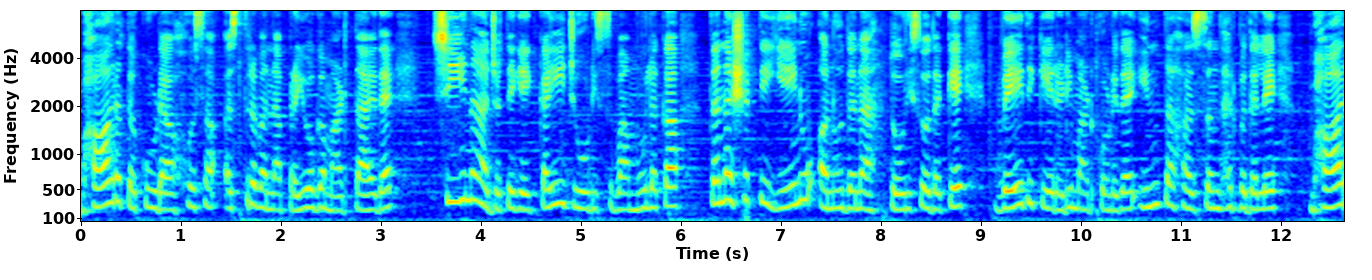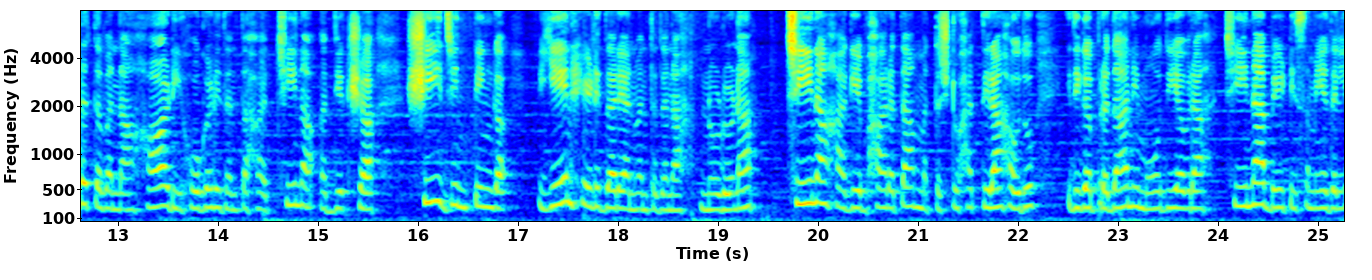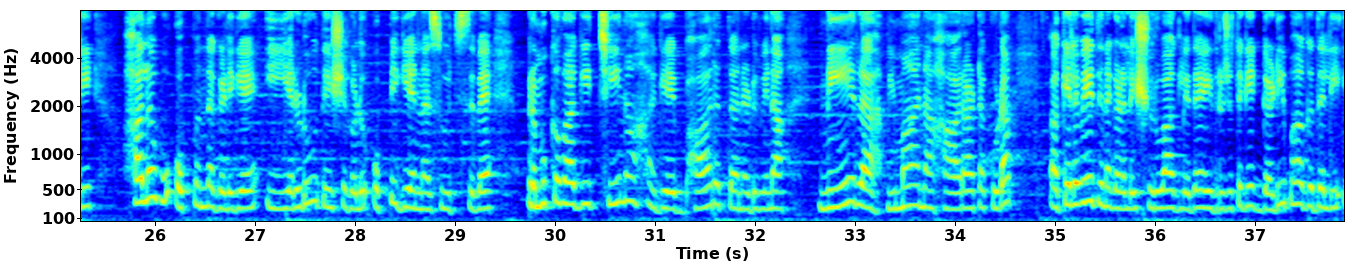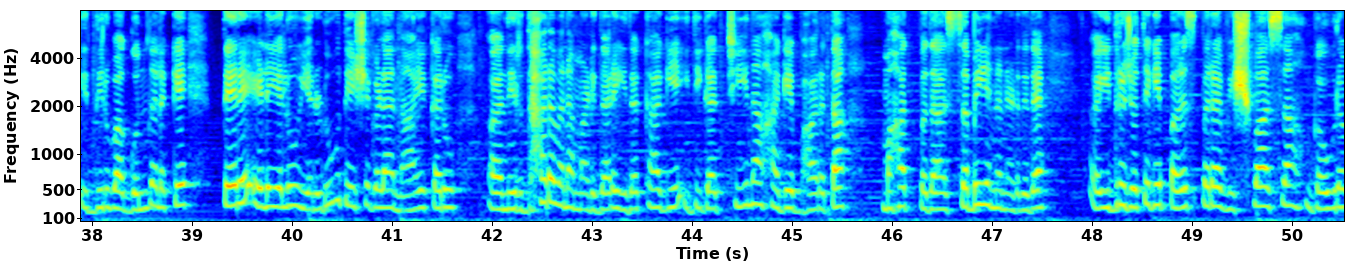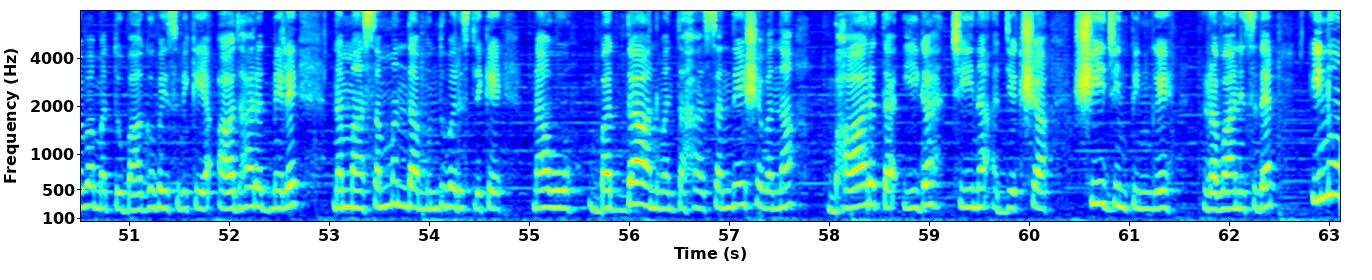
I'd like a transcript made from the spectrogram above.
ಭಾರತ ಕೂಡ ಹೊಸ ಅಸ್ತ್ರವನ್ನು ಪ್ರಯೋಗ ಮಾಡ್ತಾ ಇದೆ. ಚೀನಾ ಜೊತೆಗೆ ಕೈ ಜೋಡಿಸುವ ಮೂಲಕ ತನ್ನ ಶಕ್ತಿ ಏನು ಅನ್ನೋದನ್ನು ತೋರಿಸೋದಕ್ಕೆ ವೇದಿಕೆ ರೆಡಿ ಮಾಡಿಕೊಂಡಿದೆ. ಇಂತಹ ಸಂದರ್ಭದಲ್ಲೇ ಭಾರತವನ್ನು ಹಾಡಿ ಹೊಗಳಿದಂತಹ ಚೀನಾ ಅಧ್ಯಕ್ಷ ಶಿ ಜಿನ್ಪಿಂಗ್ ಏನು ಹೇಳಿದ್ದಾರೆ ಅನ್ನುವಂಥದ್ದನ್ನು ನೋಡೋಣ. ಚೀನಾ ಹಾಗೆ ಭಾರತ ಮತ್ತಷ್ಟು ಹತ್ತಿರ. ಹೌದು, ಇದೀಗ ಪ್ರಧಾನಿ ಮೋದಿಯವರ ಚೀನಾ ಭೇಟಿ ಸಮಯದಲ್ಲಿ ಹಲವು ಒಪ್ಪಂದಗಳಿಗೆ ಈ ಎರಡೂ ದೇಶಗಳು ಒಪ್ಪಿಗೆಯನ್ನು ಸೂಚಿಸಿವೆ. ಪ್ರಮುಖವಾಗಿ ಚೀನಾ ಹಾಗೆ ಭಾರತ ನಡುವಿನ ನೇರ ವಿಮಾನ ಹಾರಾಟ ಕೂಡ ಕೆಲವೇ ದಿನಗಳಲ್ಲಿ ಶುರುವಾಗಲಿದೆ. ಇದರ ಜೊತೆಗೆ ಗಡಿ ಭಾಗದಲ್ಲಿ ಇದ್ದಿರುವ ಗೊಂದಲಕ್ಕೆ ತೆರೆ ಎಳೆಯಲು ಎರಡೂ ದೇಶಗಳ ನಾಯಕರು ನಿರ್ಧಾರವನ್ನು ಮಾಡಿದ್ದಾರೆ. ಇದಕ್ಕಾಗಿಯೇ ಇದೀಗ ಚೀನಾ ಹಾಗೆ ಭಾರತ ಮಹತ್ವದ ಸಭೆಯನ್ನು ನಡೆದಿದೆ. ಇದ್ರ ಜೊತೆಗೆ ಪರಸ್ಪರ ವಿಶ್ವಾಸ, ಗೌರವ ಮತ್ತು ಭಾಗವಹಿಸುವಿಕೆಯ ಆಧಾರದ ಮೇಲೆ ನಮ್ಮ ಸಂಬಂಧ ಮುಂದುವರಿಸಲಿಕ್ಕೆ ನಾವು ಬದ್ಧ ಅನ್ನುವಂತಹ ಸಂದೇಶವನ್ನು ಭಾರತ ಈಗ ಚೀನಾ ಅಧ್ಯಕ್ಷ ಶಿ ಜಿನ್ಪಿಂಗ್ಗೆ ರವಾನಿಸಿದೆ. ಇನ್ನು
